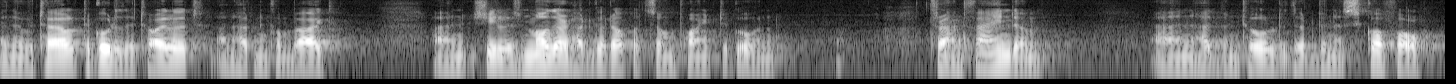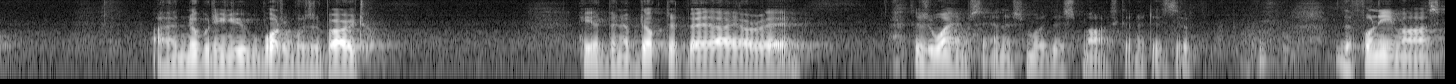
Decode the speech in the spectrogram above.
in the hotel to go to the toilet and hadn't come back. And Sheila's mother had got up at some point to go and try and find him and had been told that there'd been a scuffle and nobody knew what it was about. He had been abducted by the IRA. This is why I'm saying it's more this mask, and it is the, the funny mask.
